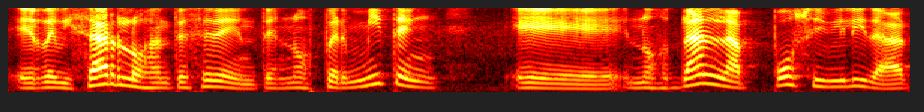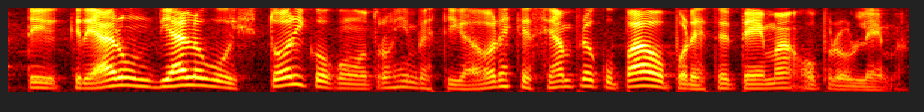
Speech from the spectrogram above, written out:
eh, revisar los antecedentes nos permiten, eh, nos dan la posibilidad de crear un diálogo histórico con otros investigadores que se han preocupado por este tema o problema.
